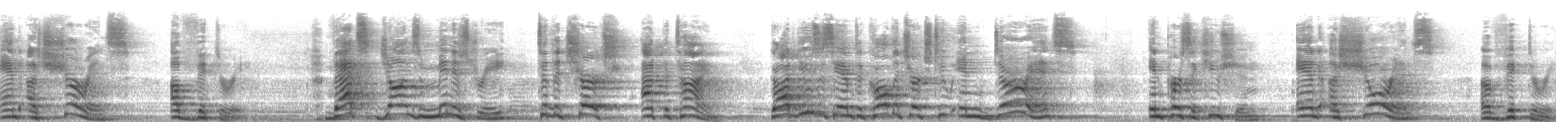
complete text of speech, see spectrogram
and assurance of victory. That's John's ministry to the church at the time. God uses him to call the church to endurance in persecution and assurance of victory.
